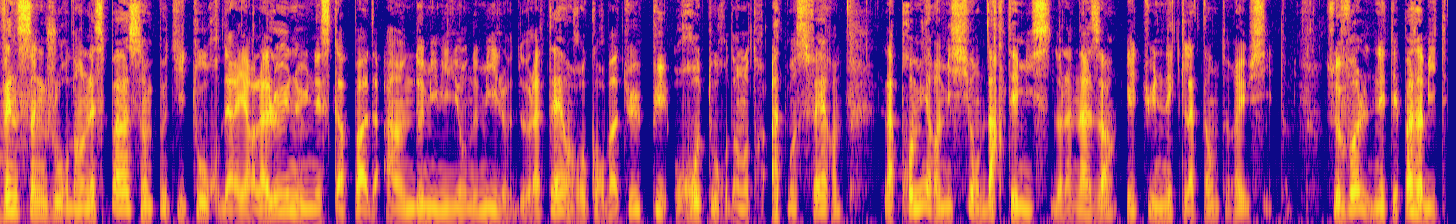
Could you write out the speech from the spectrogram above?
25 jours dans l'espace, un petit tour derrière la Lune, une escapade à un demi-million de milles de la Terre, record battu, puis retour dans notre atmosphère, la première mission d'Artemis de la NASA est une éclatante réussite. Ce vol n'était pas habité,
